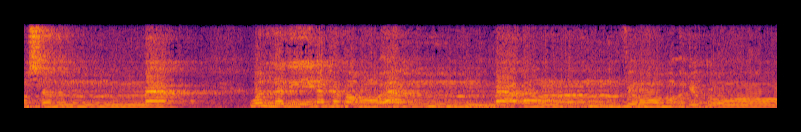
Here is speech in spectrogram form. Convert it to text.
مسمى. والذين كفروا أما أنذروا معرضون.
